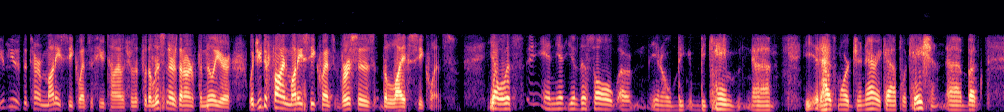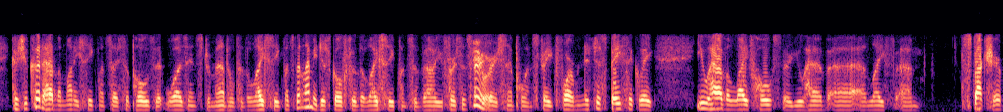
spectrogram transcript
You've used the term money sequence a few times. For the, for the listeners that aren't familiar, would you define money sequence versus the life sequence? Yeah, well, it's and yet, yet this all uh, you know be, became uh, it has more generic application, uh, but because you could have a money sequence, I suppose, that was instrumental to the life sequence. But let me just go through the life sequence of value first. It's very, sure. very simple and straightforward. And it's just basically you have a life host or you have a, a life um, structure,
